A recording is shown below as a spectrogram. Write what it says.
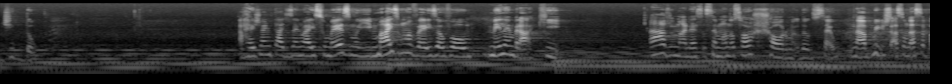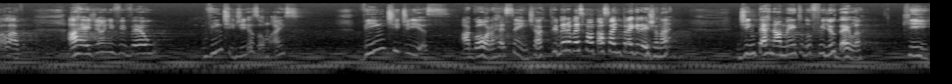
de dor. A Regiane está dizendo é isso mesmo, e mais uma vez eu vou me lembrar que, Ave Maria, essa semana eu só choro, meu Deus do céu, na administração dessa palavra. A Regiane viveu 20 dias ou mais. 20 dias, agora, recente. É a primeira vez que ela está saindo para a igreja, né? De internamento do filho dela que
